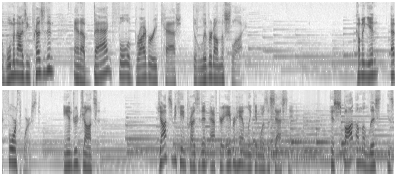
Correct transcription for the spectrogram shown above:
a womanizing president, and a bag full of bribery cash delivered on the sly. Coming in at fourth worst, Andrew Johnson. Johnson became president after Abraham Lincoln was assassinated. His spot on the list is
